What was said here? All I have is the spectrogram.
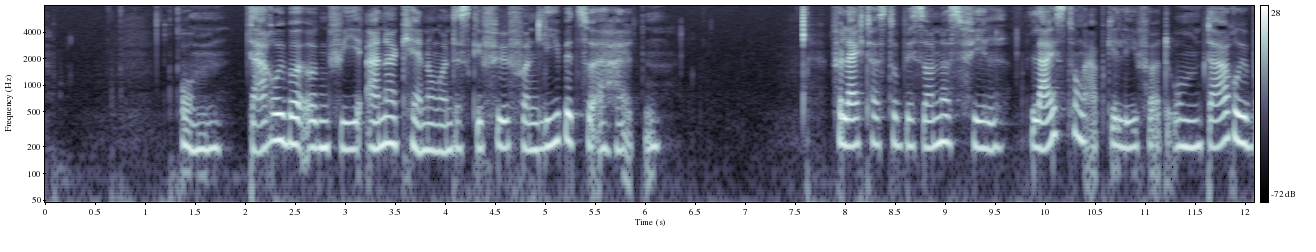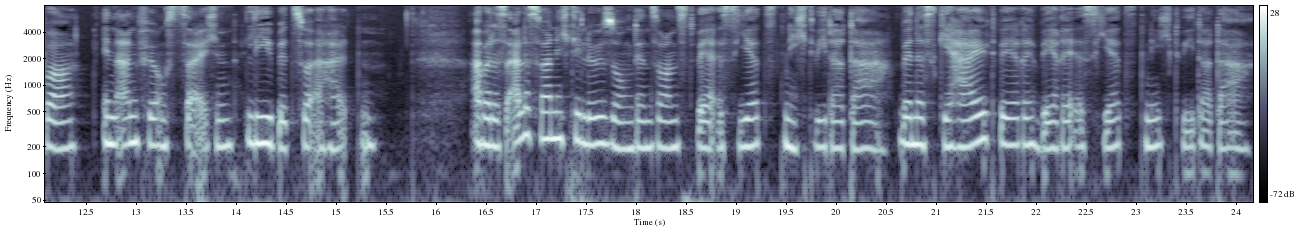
um darüber irgendwie Anerkennung und das Gefühl von Liebe zu erhalten. Vielleicht hast du besonders viel Leistung abgeliefert, um darüber in Anführungszeichen Liebe zu erhalten. Aber das alles war nicht die Lösung, denn sonst wäre es jetzt nicht wieder da. Wenn es geheilt wäre, wäre es jetzt nicht wieder da.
